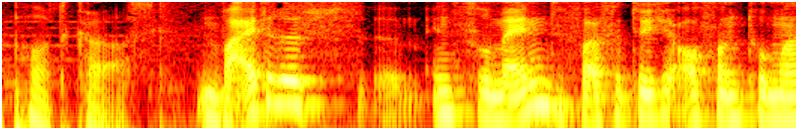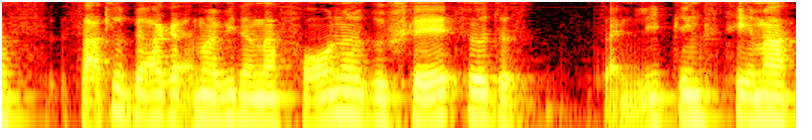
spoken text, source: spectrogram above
Podcast. Ein weiteres äh, Instrument, was natürlich auch von Thomas Sattelberger immer wieder nach vorne gestellt wird, ist sein Lieblingsthema,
